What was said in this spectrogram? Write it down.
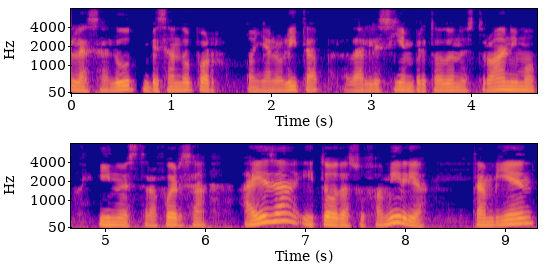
la salud, empezando por doña Lolita, para darle siempre todo nuestro ánimo y nuestra fuerza a ella y toda su familia. También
